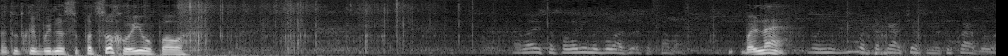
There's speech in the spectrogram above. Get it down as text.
А тут как бы подсохло и упало. Она ведь наполовину была это самая. Больная? Ну, не вот такая часть у нее сухая была.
